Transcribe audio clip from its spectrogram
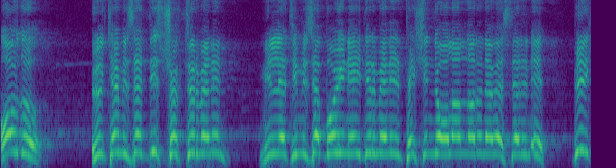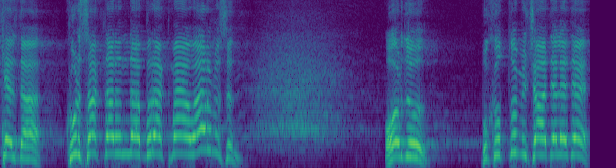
Ordu ülkemize diz çöktürmenin, milletimize boyun eğdirmenin peşinde olanların heveslerini bir kez daha kursaklarında bırakmaya var mısın? Ordu bu kutlu mücadelede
